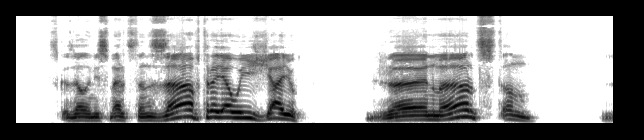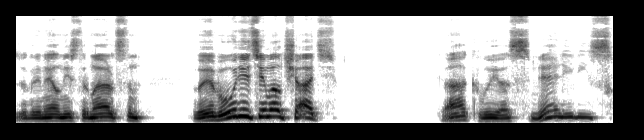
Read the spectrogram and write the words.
— сказала мисс Мерстон. — Завтра я уезжаю. — Джейн Мерстон, — загремел мистер Мерстон, — вы будете молчать. — Как вы осмелились?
